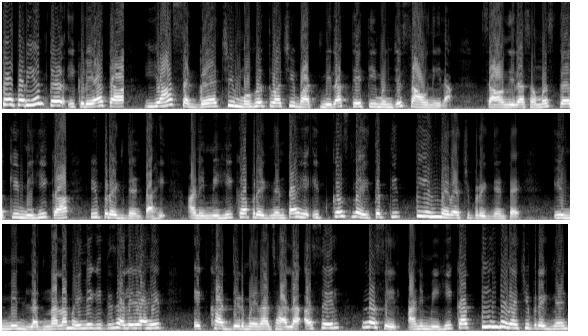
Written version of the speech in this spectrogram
तोपर्यंत इकडे आता या सगळ्याची महत्वाची बातमी लागते ती म्हणजे सावनीला. सावनीला समजतं की मिहिका ही प्रेग्नेंट आहे. आणि मिहिका प्रेग्नेंट आहे इतकंच नाही तर ती तीन महिन्याची प्रेग्नेंट आहे. इनमिन लग्नाला महिने किती झालेले आहेत? एखाद दीड महिना झाला असेल नसेल. आणि मिहिका तीन महिन्याची प्रेग्नेंट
